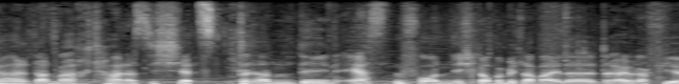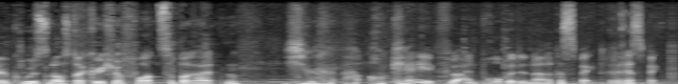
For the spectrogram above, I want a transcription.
Ja, dann macht Hana sich jetzt dran, den ersten von, ich glaube mittlerweile drei oder vier Grüßen aus der Küche vorzubereiten. Ja, okay, für ein Probedinner. Respekt, Respekt.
